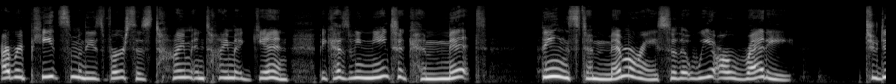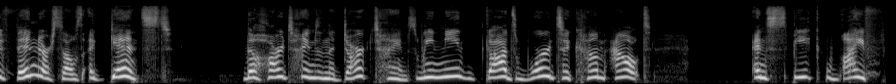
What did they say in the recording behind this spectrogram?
I repeat some of these verses time and time again because we need to commit things to memory so that we are ready to defend ourselves against the hard times and the dark times. We need God's word to come out and speak life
